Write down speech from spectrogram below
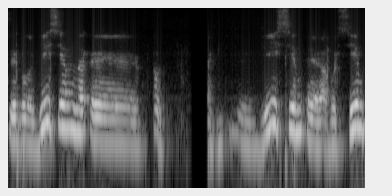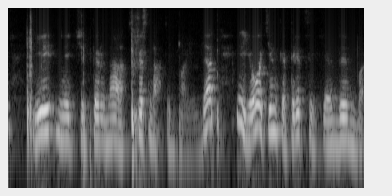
Це було 8, е, ну, 8 е, або 7 і 14, 16 балів. Да? І його оцінка 31 баль.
